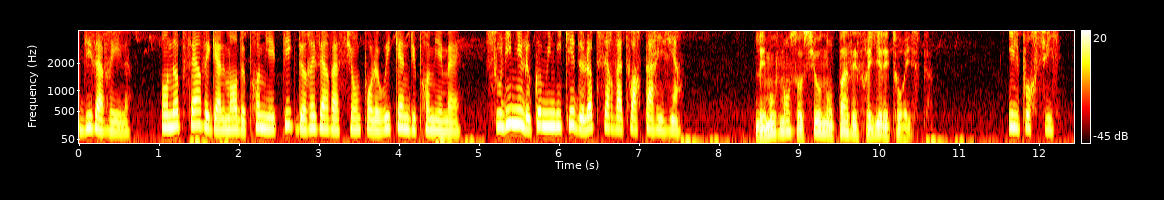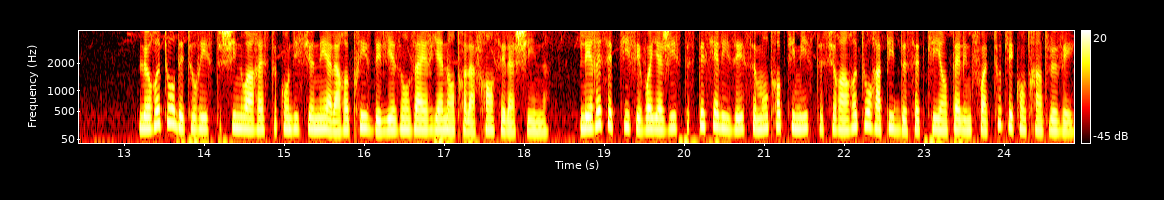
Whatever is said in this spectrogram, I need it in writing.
10 avril. On observe également de premiers pics de réservation pour le week-end du 1er mai. Souligne le communiqué de l'Observatoire parisien. Les mouvements sociaux n'ont pas effrayé les touristes. Il poursuit. Le retour des touristes chinois reste conditionné à la reprise des liaisons aériennes entre la France et la Chine les réceptifs et voyagistes spécialisés se montrent optimistes sur un retour rapide de cette clientèle une fois toutes les contraintes levées.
